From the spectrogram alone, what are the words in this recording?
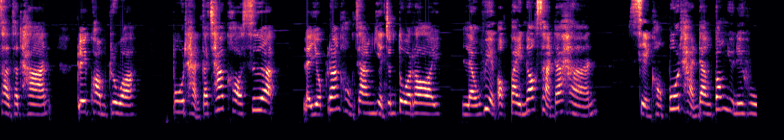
สั่นสะท้าน ด้วยความกลัว ปู้ฐานกระชากคอเสื้อ และยกร่างของจางเหยียนจนตัวลอย แล้วเหวี่ยงออกไปนอกสารทหาร เสียงของปู้ฐานดังก้องอยู่ในหู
